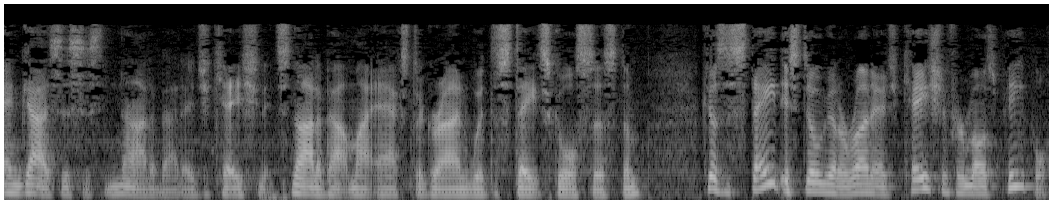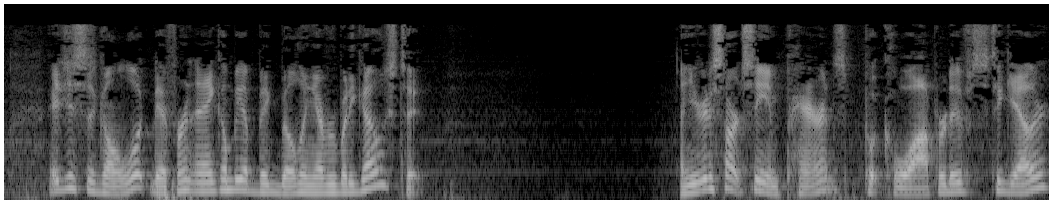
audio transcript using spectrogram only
And guys, this is not about education. It's not about my axe to grind with the state school system. Because the state is still going to run education for most people. It just is going to look different. It ain't going to be a big building everybody goes to. And you're going to start seeing parents put cooperatives together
